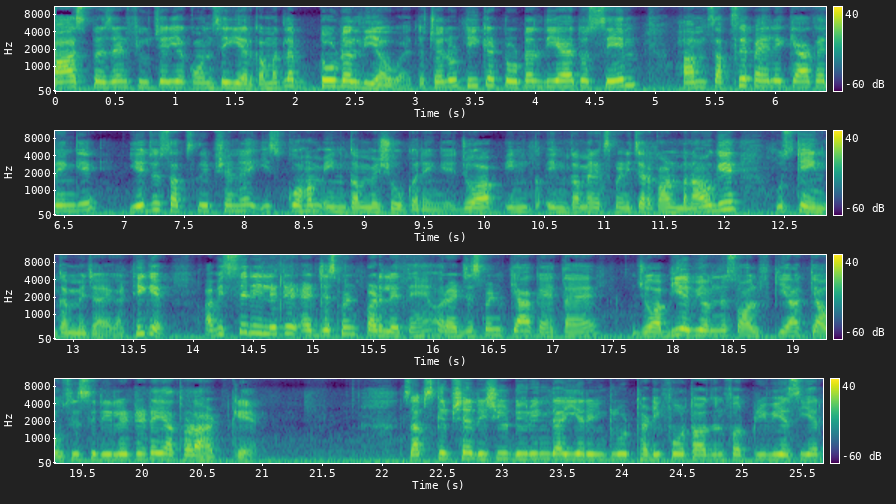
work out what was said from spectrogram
पास प्रेजेंट फ्यूचर या कौन से ईयर का मतलब टोटल दिया हुआ है। तो चलो ठीक है टोटल दिया है तो सेम हम सबसे पहले क्या करेंगे? ये जो सब्सक्रिप्शन है, इसको हम इनकम में शो करेंगे। जो आप इनकम एंड एक्सपेंडिचर अकाउंट बनाओगे, उसके इनकम में जाएगा, ठीक है? अब इससे रिलेटेड एडजस्टमेंट पढ़ लेते हैं और एडजस्टमेंट क्या कहता है? जो अभी अभी हमने सॉल्व किया, क्या उसी से रिलेटेड है या थोड़ा हटके है? Subscription receive during the year include thirty four thousand for previous year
